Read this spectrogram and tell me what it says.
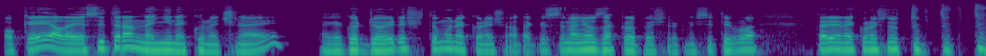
OK, ale jestli teda není nekonečný, tak jako dojdeš k tomu nekonečnu a tak se na něho zaklepeš, řekneš si ty vole, tady je nekonečno, tu, tu, tu,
